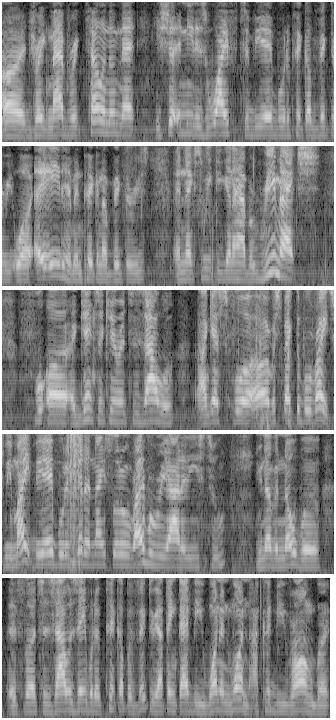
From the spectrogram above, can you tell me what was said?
uh, Drake Maverick telling him that he shouldn't need his wife to be able to pick up victory or aid him in picking up victories. And next week you're gonna have a rematch for uh, against Akira Tozawa I guess for uh, respectable rights. We might be able to get a nice little rivalry out of these two. You never know. But if uh, is able to pick up a victory, I think that'd be one and one. I could be wrong, but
